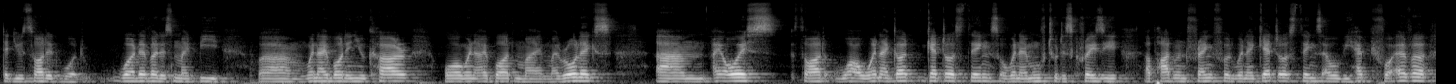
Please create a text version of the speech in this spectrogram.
that you thought it would, whatever this might be. Um, when I bought a new car or when I bought my, my Rolex, um, I always thought, wow, when I got get those things, or when I move to this crazy apartment in Frankfurt, when I get those things, I will be happy forever.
